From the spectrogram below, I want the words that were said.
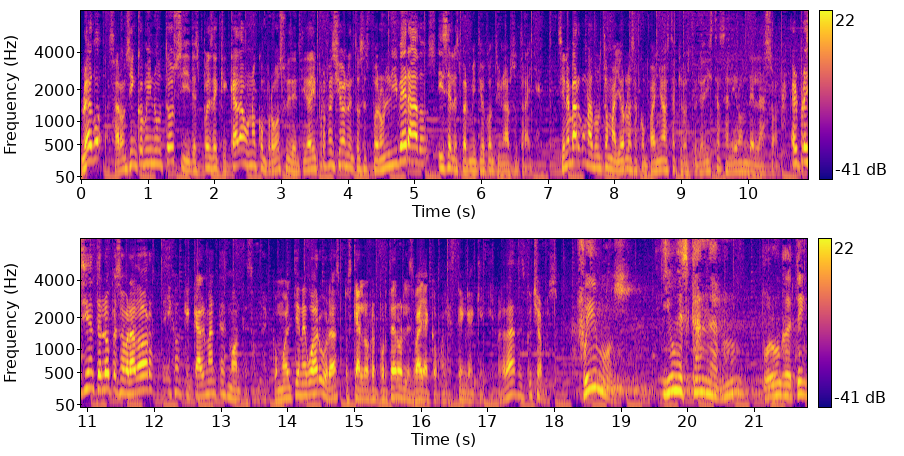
Luego pasaron cinco minutos y después de que cada uno comprobó su identidad y profesión, entonces fueron liberados y se les permitió continuar su trayecto. Sin embargo, un adulto mayor los acompañó hasta que los periodistas salieron de la zona. El presidente López Obrador dijo que calmantes montes, hombre. Como él tiene guaruras, pues que a los reporteros les vaya como les tenga que ir, ¿verdad? Escuchemos. Fuimos y un escándalo, ¿no? Por un retén.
